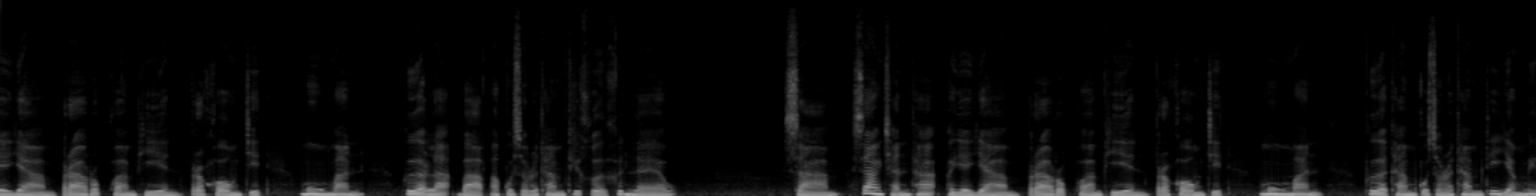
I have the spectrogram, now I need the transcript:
ยายาม ปรารบความเพียร ประคองจิต มุ่งมั่น เพื่อละบาปอากุศลธรรมที่เกิดขึ้นแล้ว 3. สร้างฉันทะพยายาม ปรารบความเพียร ประคองจิต มุ่งมั่น เพื่อทำกุศลธรรมที่ยังไม่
